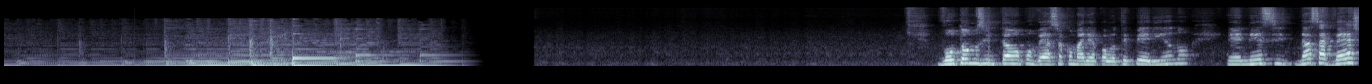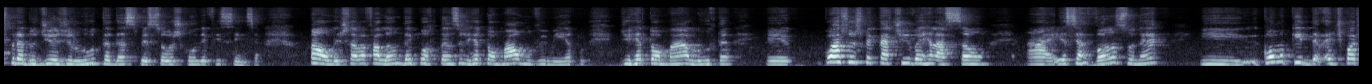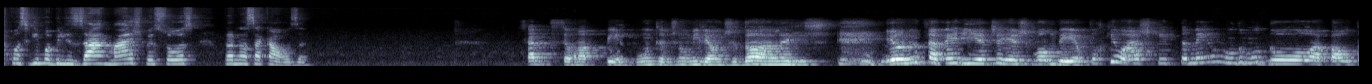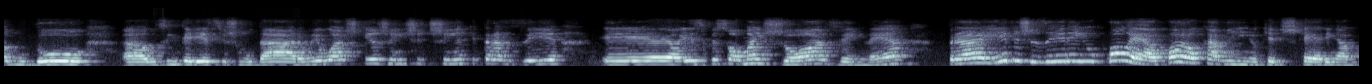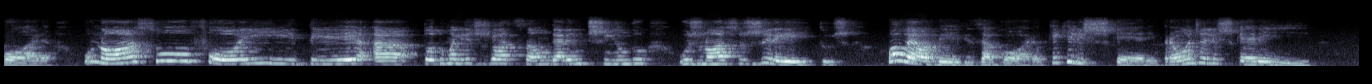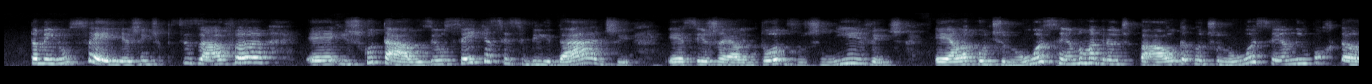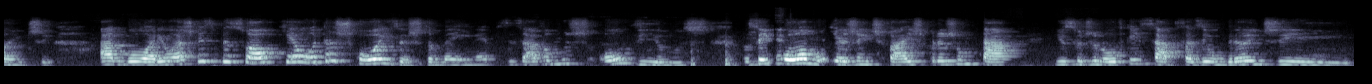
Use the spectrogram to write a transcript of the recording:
Voltamos então à conversa com Maria Paula Teperino, é, nesse, nessa véspera do dia de luta das pessoas com deficiência. Paula estava falando da importância de retomar o movimento, de retomar a luta. É, qual a sua expectativa em relação a esse avanço, né? E como que a gente pode conseguir mobilizar mais pessoas para a nossa causa? Sabe que isso é uma pergunta de um milhão de dólares? Eu não saberia te responder, porque eu acho que também o mundo mudou, a pauta mudou, uh, os interesses mudaram. Eu acho que a gente tinha que trazer é, esse pessoal mais jovem, né? Para eles dizerem qual é, qual é o caminho que eles querem agora. O nosso foi ter a, toda uma legislação garantindo os nossos direitos. Qual é o deles agora? O que, que eles querem? Para onde eles querem ir? Também não sei. A gente precisava é, escutá-los. Eu sei que acessibilidade é, seja ela em todos os níveis, ela continua sendo uma grande pauta, continua sendo importante. Agora, eu acho que esse pessoal quer outras coisas também, né? Precisávamos ouvi-los. Não sei como que a gente faz para juntar isso de novo. Quem sabe fazer um grande,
